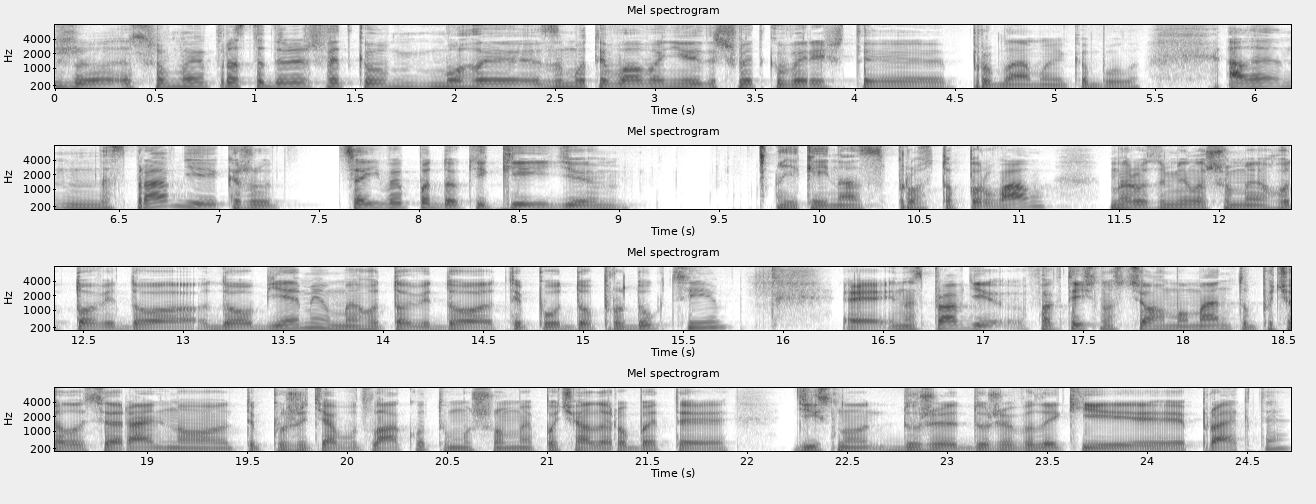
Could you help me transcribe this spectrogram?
що, що ми просто дуже швидко могли змотивовані швидко вирішити проблему, яка була. Але насправді я кажу, цей випадок, який. який нас просто порвав. Ми розуміли, що ми готові до, до об'ємів, ми готові до типу до продукції. Е, і насправді, фактично, з цього моменту почалося реально типу життя вудлаку, тому що ми почали робити дійсно дуже дуже великі проекти.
